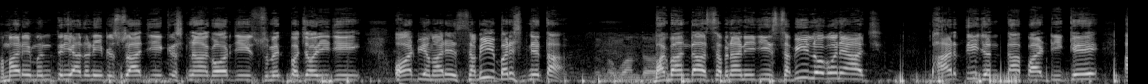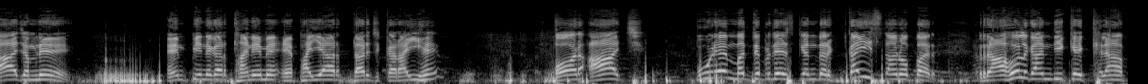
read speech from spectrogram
हमारे मंत्री आदरणीय विश्वास जी कृष्णा गौर जी सुमित पचौरी जी और भी हमारे सभी वरिष्ठ नेता भगवान दास। सबनानी जी सभी लोगों ने आज भारतीय जनता पार्टी के आज हमने एमपी नगर थाने में एफआईआर दर्ज कराई है और आज पूरे मध्य प्रदेश के अंदर कई स्थानों पर राहुल गांधी के खिलाफ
